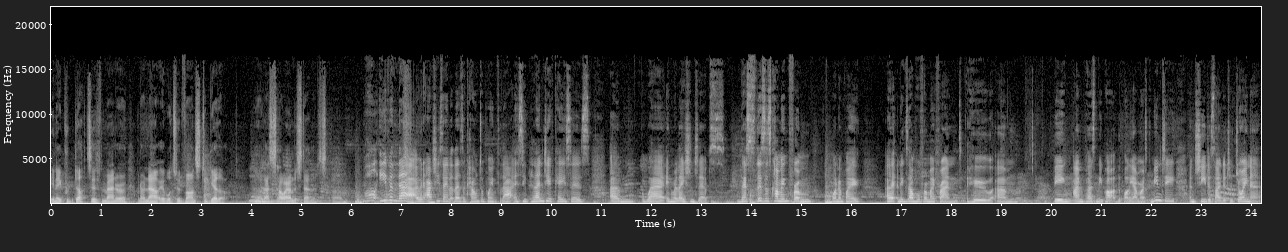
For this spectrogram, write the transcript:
in a productive manner and are now able to advance together. Uh, that's how I understand it. Um, Well, even there, I would actually say that there's a counterpoint for that. I see plenty of cases um, where in relationships, this this is coming from one of my uh, an example from my friend who. Um, being I'm personally part of the polyamorous community, and she decided to join it.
